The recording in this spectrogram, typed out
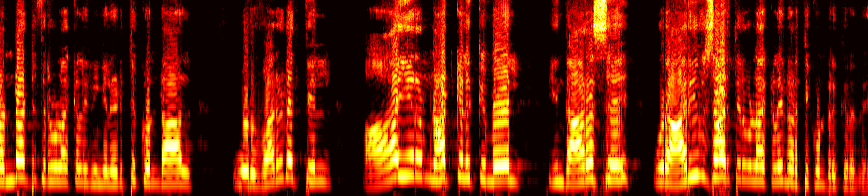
பண்பாட்டு திருவிழாக்களை நீங்கள் எடுத்துக்கொண்டால் ஒரு வருடத்தில் ஆயிரம் நாட்களுக்கு மேல் இந்த அரசு ஒரு அறிவுசார் திருவிழாக்களை நடத்தி கொண்டிருக்கிறது.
